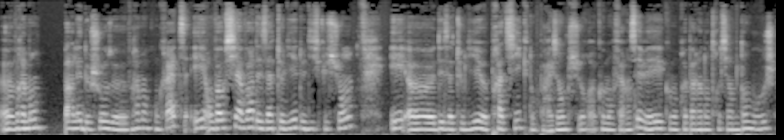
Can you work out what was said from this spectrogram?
vraiment parler de choses euh, vraiment concrètes. Et on va aussi avoir des ateliers de discussion et euh, des ateliers euh, pratiques. Donc par exemple sur comment faire un CV, comment préparer un entretien d'embauche,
